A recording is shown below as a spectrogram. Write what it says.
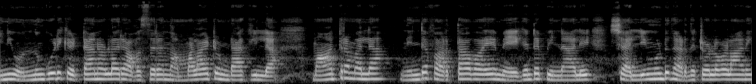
ഇനി ഒന്നും കൂടി കെട്ടാനുള്ള ഒരു അവസരം നമ്മളായിട്ട് ഉണ്ടാക്കില്ല. മാത്രമല്ല നിന്റെ ഭർത്താവായ മേഘന്റെ പിന്നാലെ ശല്യം കൊണ്ട് നടന്നിട്ടുള്ളവളാണ്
